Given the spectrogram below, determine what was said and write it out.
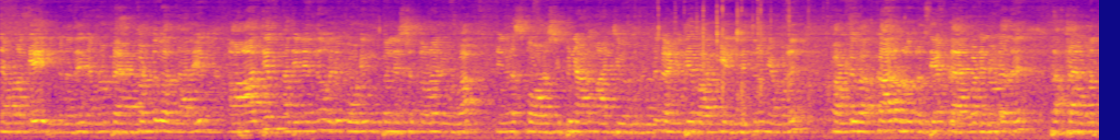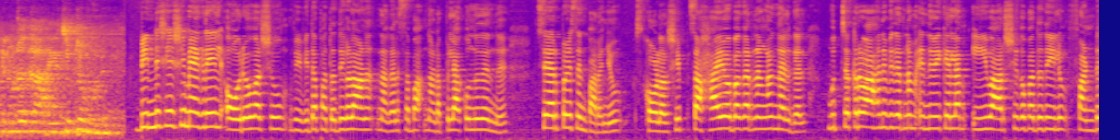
ഞങ്ങളൊക്കെ ഇരിക്കുന്നത്. നമ്മൾ പ്ലാൻ ഫണ്ട് വന്നാൽ ആദ്യം അതിൽ നിന്ന് ഒരു കോടി മുപ്പത് ലക്ഷത്തോളം രൂപ നിങ്ങളുടെ സ്കോളർഷിപ്പിനാണ് മാറ്റി വെക്കുന്നത് ബാക്കി എല്ലാത്തിനും നമ്മൾ ഫണ്ട് വെക്കാനുള്ള പ്രത്യേക പ്ലാൻ ഫണ്ടിനോട് അത് പ്ലാൻ ഫണ്ടിനോട് അത് അറിയിച്ചിട്ടുമുണ്ട്. ഭിന്നശേഷി മേഖലയിൽ ഓരോ വർഷവും വിവിധ പദ്ധതികളാണ് നഗരസഭ നടപ്പിലാക്കുന്നതെന്ന് ചെയർപേഴ്സൺ പറഞ്ഞു. സ്കോളർഷിപ്പ് സഹായോപകരണങ്ങൾ നൽകൽ മുച്ചക്ര വാഹന വിതരണം എന്നിവയ്ക്കെല്ലാം ഈ വാർഷിക പദ്ധതിയിലും ഫണ്ട്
